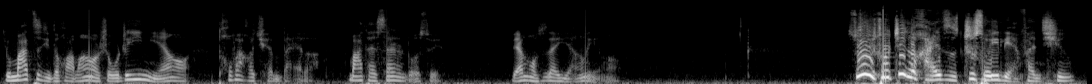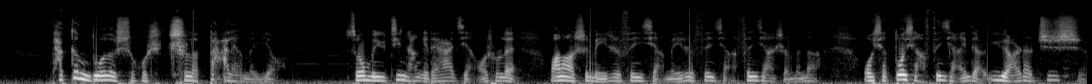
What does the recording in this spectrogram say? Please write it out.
就妈自己的话，王老师，我这一年啊，头发可全白了。妈才三十多岁，两口子在杨凌啊。所以说，这个孩子之所以脸泛青，他更多的时候是吃了大量的药。所以我们就经常给大家讲，我说嘞，王老师每日分享，每日分享，分享什么呢？我想多想分享一点育儿的知识。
